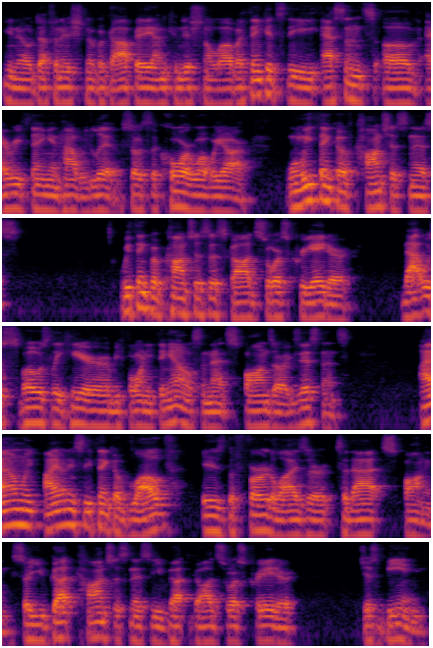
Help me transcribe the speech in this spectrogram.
you know, definition of agape, unconditional love. I think it's the essence of everything and how we live. So it's the core of what we are. When we think of consciousness, we think of consciousness, God, source, creator. That was supposedly here before anything else, and that spawns our existence. I only I honestly think of love is the fertilizer to that spawning. So you've got consciousness and you've got God, source, creator, just being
